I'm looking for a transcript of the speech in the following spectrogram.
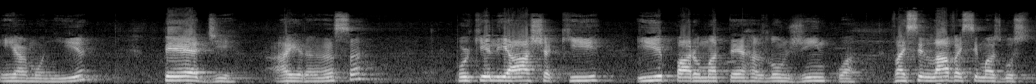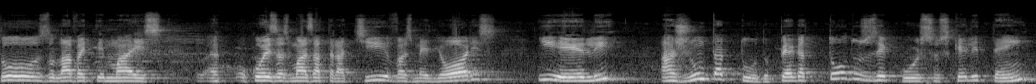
em harmonia, perde a herança, porque ele acha que ir para uma terra longínqua vai ser lá vai ser mais gostoso, lá vai ter mais é, coisas mais atrativas, melhores, e ele ajunta tudo, pega todos os recursos que ele tem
